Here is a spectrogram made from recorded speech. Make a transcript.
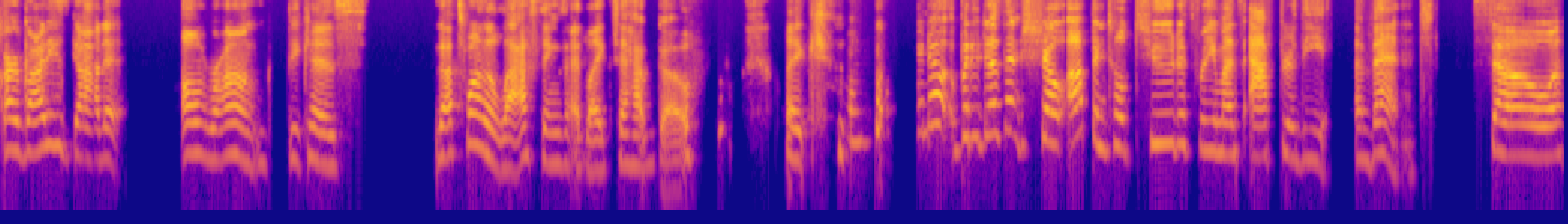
our bodies got it all wrong because that's one of the last things i'd like to have go like i know but it doesn't show up until two to three months after the event so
